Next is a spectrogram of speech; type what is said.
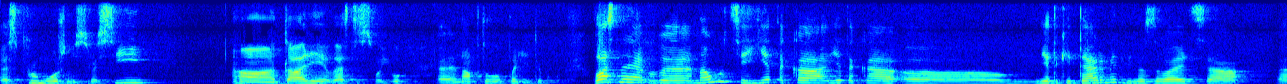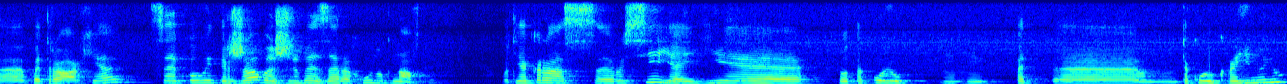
е, спроможність Росії далі вести свою е, нафтову політику. Власне, в науці є така, є така, е, є такий термін, він називається е, петрархія. Це коли держава живе за рахунок нафти. От якраз Росія є от такою, е, такою країною,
